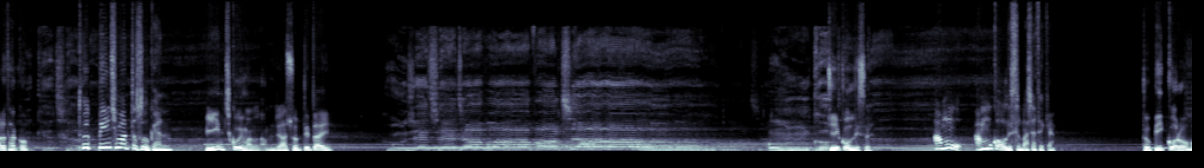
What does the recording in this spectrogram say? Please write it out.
আরও থাকো। তুমি পিঞ্চ মারতেছো কেন? পিঞ্চ কই মারলাম? যা সত্যি তাই। কে কল দিছে? আম্মু আম্মু কল দিচ্ছে বাসা থেকে। তো পিক করো।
